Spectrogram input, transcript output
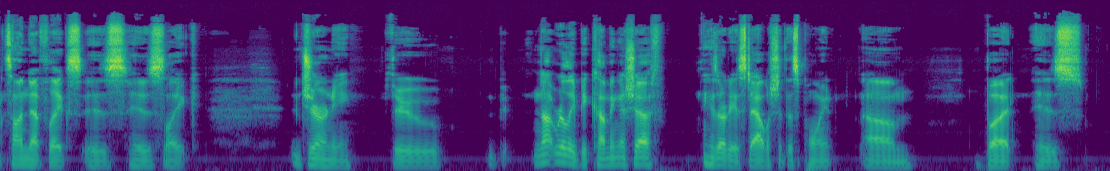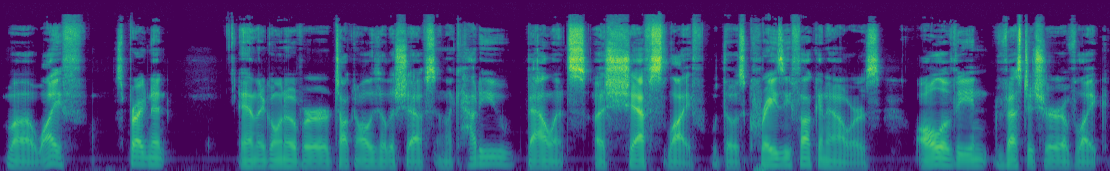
It's on Netflix. Is his like journey through not really becoming a chef. He's already established at this point. Um, but his uh, wife is pregnant, and they're going over talking to all these other chefs and like, how do you balance a chef's life with those crazy fucking hours? All of the investiture of like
